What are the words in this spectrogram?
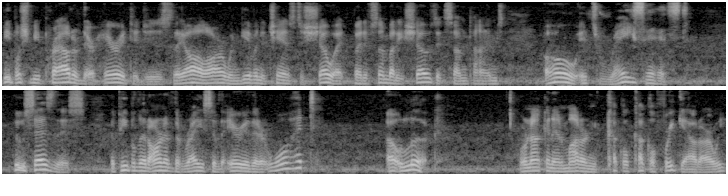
People should be proud of their heritages. They all are when given a chance to show it, but if somebody shows it sometimes, Oh, it's racist. Who says this? The people that aren't of the race of the area that are what? Oh, look. We're not going to have a modern cuckle cuckle freak out, are we?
